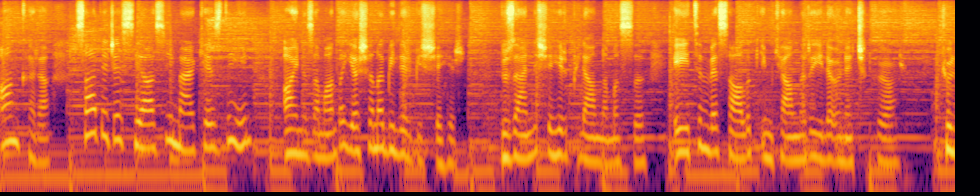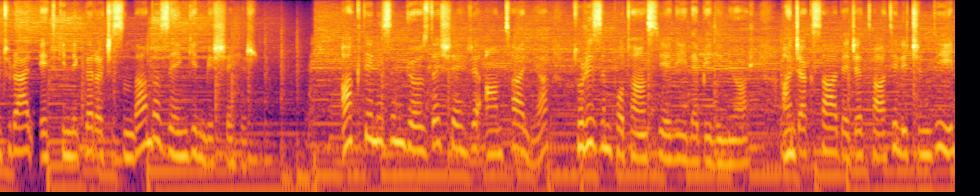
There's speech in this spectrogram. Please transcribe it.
Ankara sadece siyasi merkez değil, aynı zamanda yaşanabilir bir şehir. Düzenli şehir planlaması, eğitim ve sağlık imkanları ile öne çıkıyor. Kültürel etkinlikler açısından da zengin bir şehir. Akdeniz'in gözde şehri Antalya, turizm potansiyeliyle biliniyor. Ancak sadece tatil için değil,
